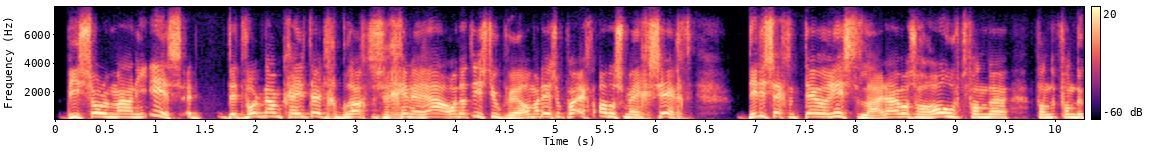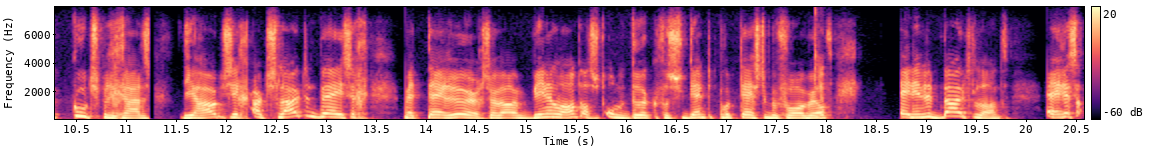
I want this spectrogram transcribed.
wie Soleimani is. dit wordt namelijk de hele tijd gebracht als een generaal. En dat is natuurlijk wel, maar er is ook wel echt alles mee gezegd. Dit is echt een terroristenleider. Hij was hoofd van de, van de, van de koetsbrigades. Die houden zich uitsluitend bezig met terreur. Zowel in het binnenland als het onderdrukken van studentenprotesten bijvoorbeeld. En in het buitenland. Er is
